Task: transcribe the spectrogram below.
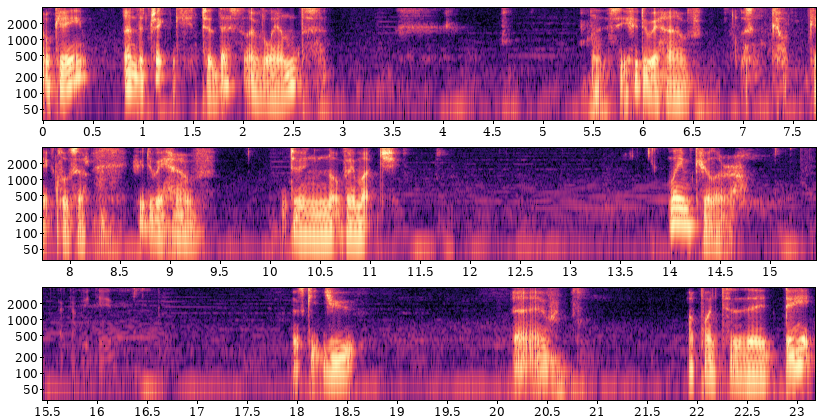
Okay, and the trick to this I've learned. Let's see, who do we have? Get closer. Who do we have doing not very much? Lime cooler. Let's get you uh, up onto the deck.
